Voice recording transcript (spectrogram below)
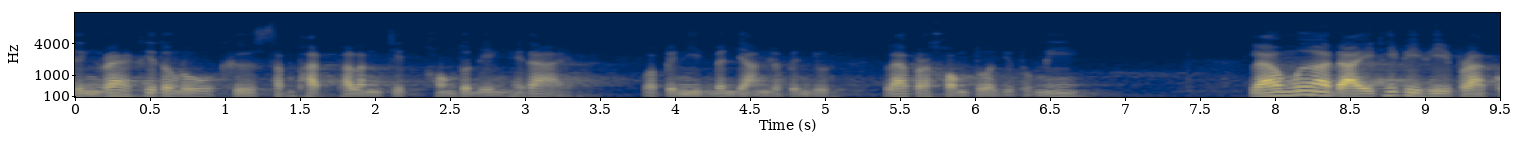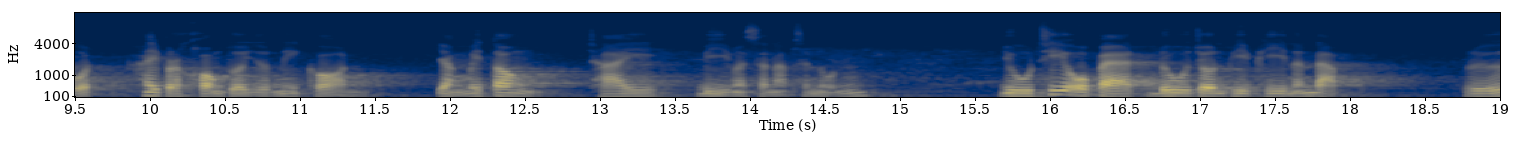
สิ่งแรกที่ต้องรู้คือสัมผัสพลังจิตของตนเองให้ได้ ว่าเป็นยินเป็นหยางหรือเป็นยุนแล้วประคองตัวอยู่ตรงนี้ แล้วเมื่อใดที่พีพีปรากฏให้ประคองตัวอยู่ตรงนี้ก่อน ยังไม่ต้องใช้บีมาสนับสนุน อยู่ที่โอแปดดูจนพีพีนั้นดับ หรือ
